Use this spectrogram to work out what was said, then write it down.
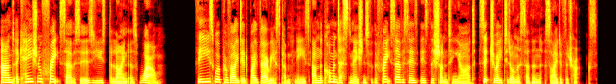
and occasional freight services used the line as well. These were provided by various companies, and the common destinations for the freight services is the shunting yard, situated on the southern side of the tracks.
